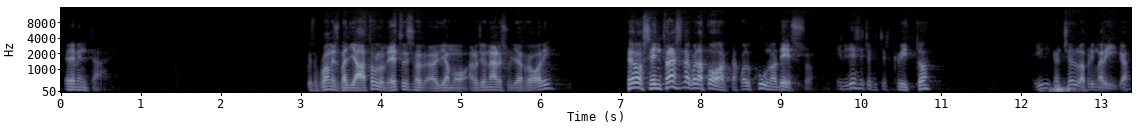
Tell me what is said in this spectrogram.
elementari. Questo programma è sbagliato, ve l'ho detto, adesso arriviamo a ragionare sugli errori. Però se entrasse da quella porta qualcuno adesso e vedesse ciò che c'è scritto, e io gli cancello la prima riga,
